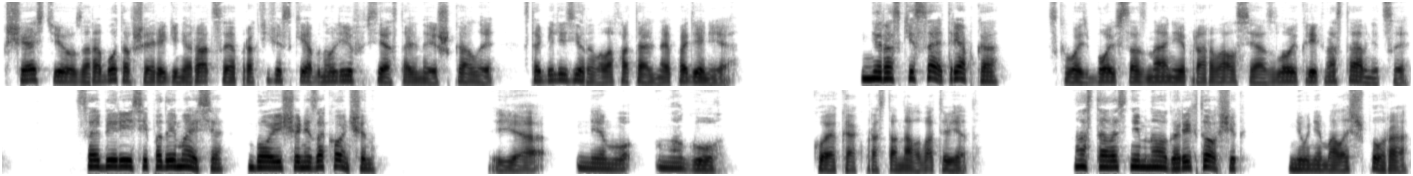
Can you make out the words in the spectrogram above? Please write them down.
К счастью, заработавшая регенерация, практически обнулив все остальные шкалы, стабилизировала фатальное падение. «Не раскисай, тряпка!» Сквозь боль в сознании прорвался злой крик наставницы. «Соберись и подымайся, бой еще не закончен!» «Я не могу...» Кое-как простонал в ответ. «Осталось немного, рихтовщик!» Не унималась шпора.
